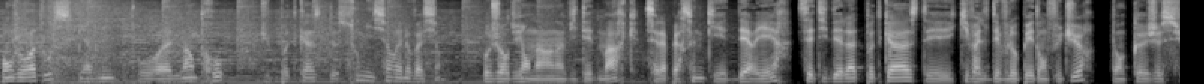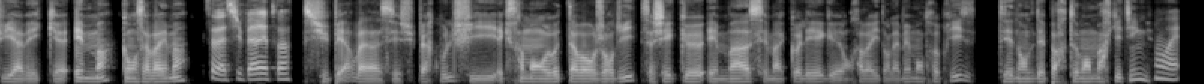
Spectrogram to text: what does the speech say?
Bonjour à tous, bienvenue pour euh, l'intro du podcast de Soumission Rénovation. Aujourd'hui, on a un invité de marque. C'est la personne qui est derrière cette idée-là de podcast et qui va le développer dans le futur. Donc, euh, je suis avec euh, Emma. Comment ça va, Emma? Ça va super et toi? Super, bah c'est super cool. Je suis extrêmement heureux de t'avoir aujourd'hui. Sachez que Emma, c'est ma collègue. On travaille dans la même entreprise. T'es dans le département marketing? Ouais,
